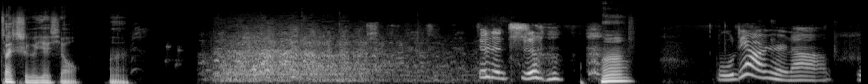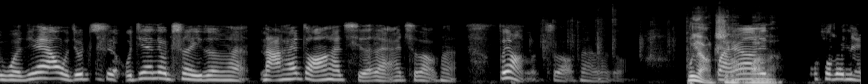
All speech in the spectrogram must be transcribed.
再吃个夜宵。嗯，就是吃，嗯，不这样式的。我今天我就吃，我今天就吃了一顿饭，哪还早上还起得来还吃早饭？不想吃早饭了都，不想吃早饭了。喝杯奶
